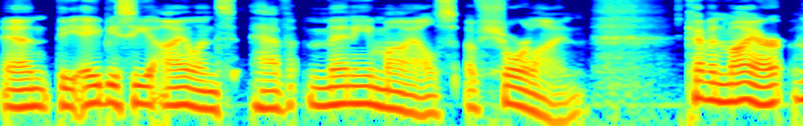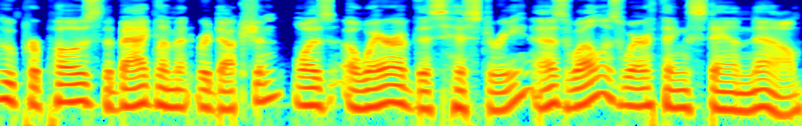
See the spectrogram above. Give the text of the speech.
and the ABC Islands have many miles of shoreline. Kevin Meyer, who proposed the bag limit reduction, was aware of this history as well as where things stand now.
